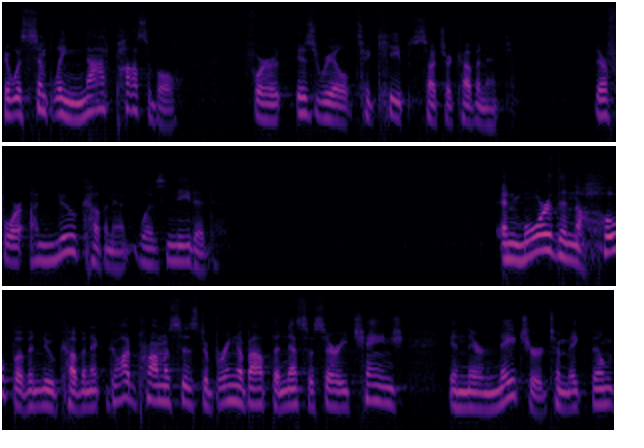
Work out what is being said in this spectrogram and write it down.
It was simply not possible for Israel to keep such a covenant. Therefore, a new covenant was needed. And more than the hope of a new covenant, God promises to bring about the necessary change in their nature to make them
